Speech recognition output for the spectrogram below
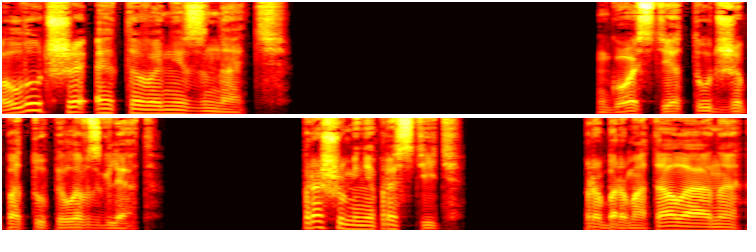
лучше этого не знать». Гостья тут же потупила взгляд. «Прошу меня простить», — пробормотала она,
